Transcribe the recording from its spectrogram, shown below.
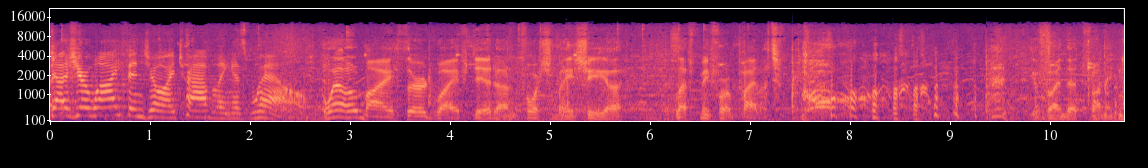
Does your wife enjoy traveling as well? Well, my third wife did. Unfortunately, she uh, left me for a pilot. you find that funny?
